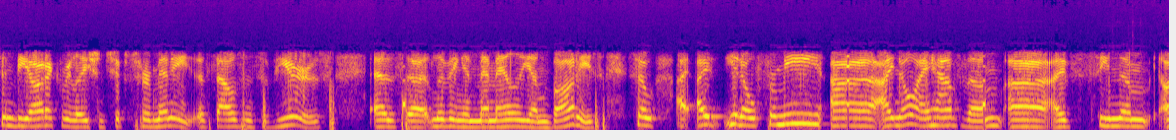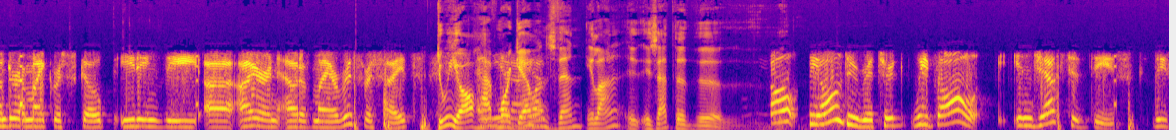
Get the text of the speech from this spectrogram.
symbiotic relationships for many uh, thousands of years as uh, living in mammalian bodies. So I, I you know, for me, uh, I know I have them. Uh, I've seen them under a microscope eating the uh, iron out of my erythrocytes. Do we all have Morgellons then, Elana? Is that the the all we all do, Richard. We've all ingested these these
